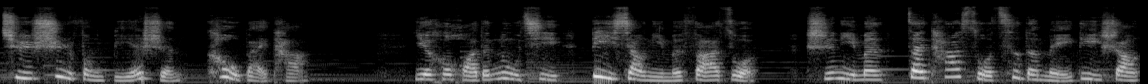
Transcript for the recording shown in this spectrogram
去侍奉别神，叩拜他，耶和华的怒气必向你们发作，使你们在他所赐的美地上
